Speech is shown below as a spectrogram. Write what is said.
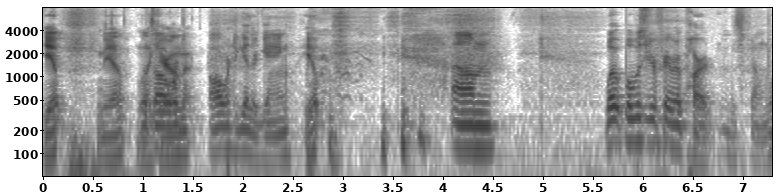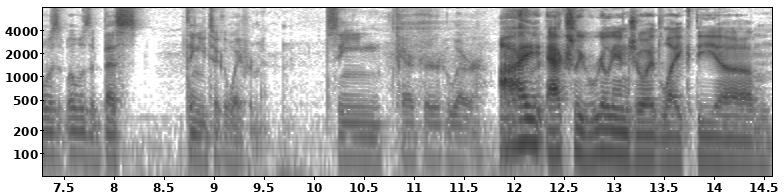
Yep, yep. Let's like you're all on work, all work together, gang. Yep. Um, what what was your favorite part of this film? What was what was the best thing you took away from it? Scene, character, whoever. I actually really enjoyed like the um,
